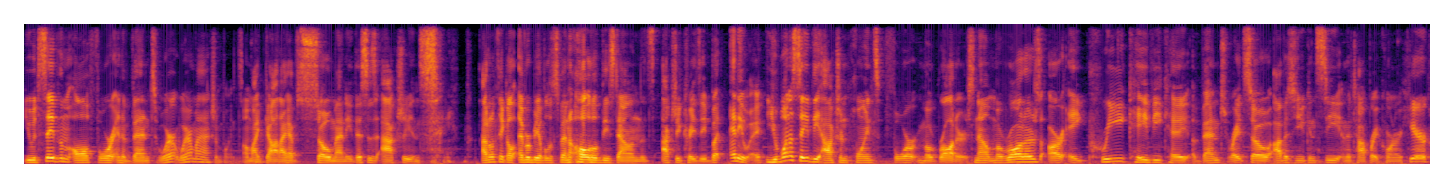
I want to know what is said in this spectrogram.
you would save them all for an event. Where where are my action points? Oh my god have so many. This is actually insane. I don't think I'll ever be able to spend all of these down. It's actually crazy. But anyway you want to save the action points for marauders. Now marauders are a pre kvk event right? So obviously you can see in the top right corner here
